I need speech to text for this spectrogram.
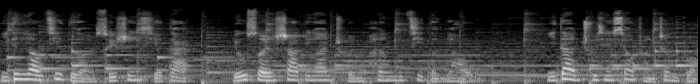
一定要记得随身携带硫酸沙丁胺醇喷雾剂等药物。一旦出现哮喘症状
